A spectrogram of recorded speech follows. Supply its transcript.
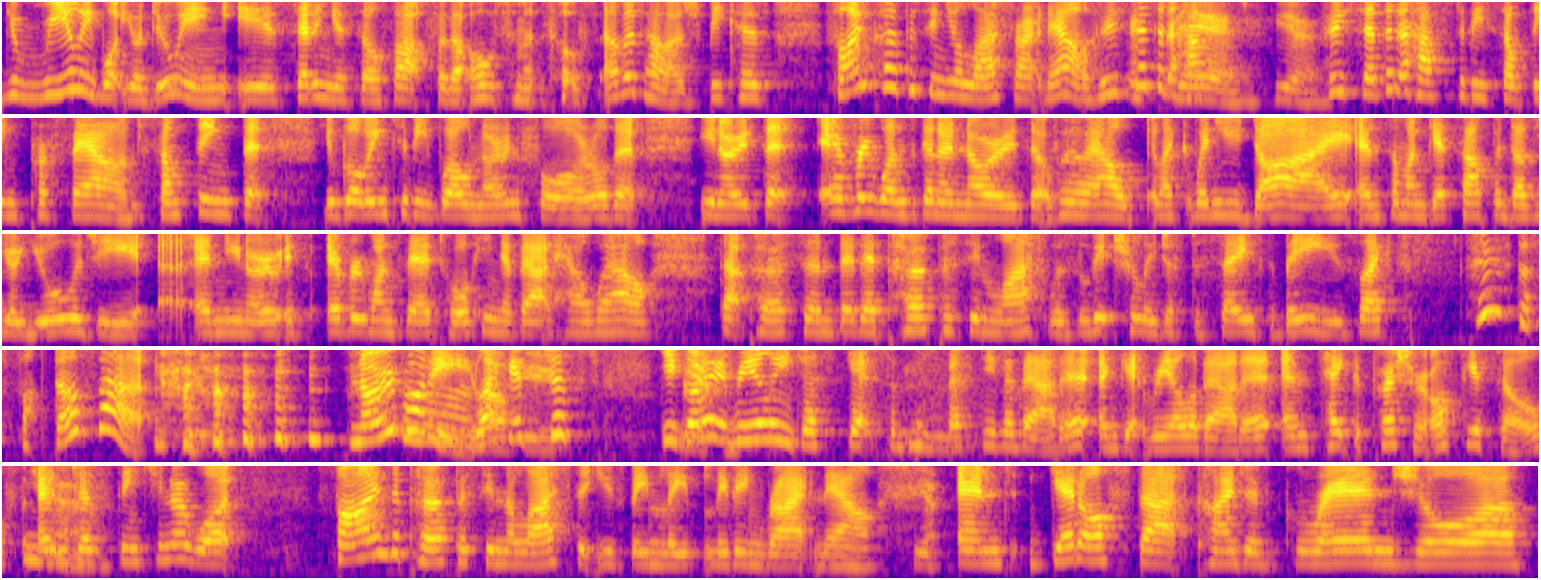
you really what you're doing is setting yourself up for the ultimate self-sabotage because find purpose in your life right now who said It's that it has yeah. who said that it has to be something profound something that you're going to be well known for or that you know that everyone's going to know that wow like when you die and someone gets up and does your eulogy and you know it's everyone's there talking about how wow that person their, their purpose in life was literally just to save the bees like who the fuck does that nobody Oh, like it's you. just you got to Yeah. really just get some perspective about it and get real about it and take the pressure off yourself Yeah. and just think you know what find the purpose in the life that you've been li- living right now Yeah. and get off that kind of grandeur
